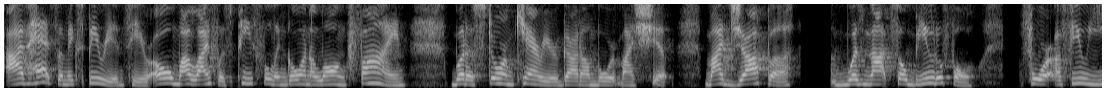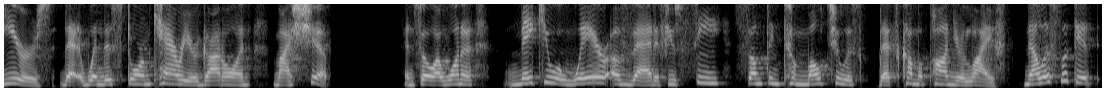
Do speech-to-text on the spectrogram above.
I've had some experience here. Oh, my life was peaceful and going along fine, but a storm carrier got on board my ship. My Joppa was not so beautiful for a few years that when this storm carrier got on my ship. And so I want to make you aware of that if you see something tumultuous that's come upon your life. Now let's look at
